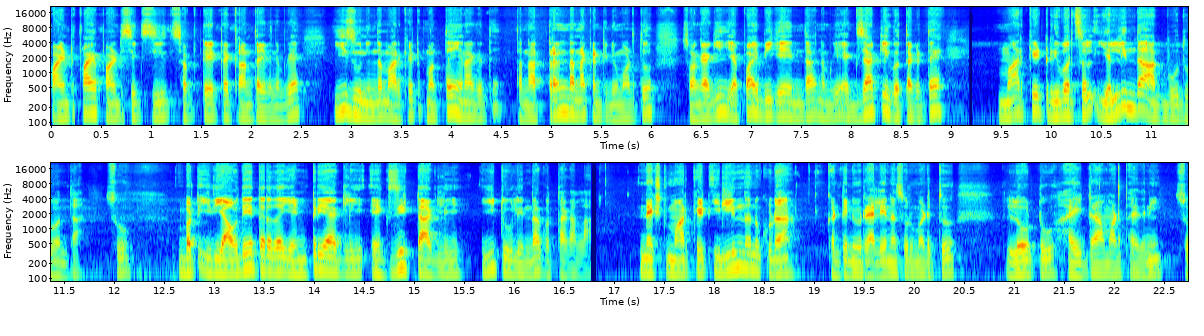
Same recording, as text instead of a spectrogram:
ಪಾಯಿಂಟ್ ಫೈವ್ ಪಾಯಿಂಟ್ ಸಿಕ್ಸ್ ಈ ಸಪ್ಟೇಟ್ ಕಾಣ್ತಾ ಇದೆ ನಿಮಗೆ. ಈ ಝೂನಿಂದ ಮಾರ್ಕೆಟ್ ಮತ್ತೆ ಏನಾಗುತ್ತೆ? ತನ್ನ ಟ್ರೆಂಡನ್ನು ಕಂಟಿನ್ಯೂ ಮಾಡ್ತು. ಸೊ ಹಂಗಾಗಿ ಎಫ್ ಐ ಬಿಗೆ ಇಂದ ನಮಗೆ ಎಕ್ಸಾಕ್ಟ್ಲಿ ಗೊತ್ತಾಗುತ್ತೆ ಮಾರ್ಕೆಟ್ ರಿವರ್ಸಲ್ ಎಲ್ಲಿಂದ ಆಗ್ಬೋದು ಅಂತ. ಸೊ ಬಟ್ ಇದು ಯಾವುದೇ ಥರದ ಎಂಟ್ರಿ ಆಗಲಿ ಎಕ್ಸಿಟ್ ಆಗಲಿ, ಈ ಟೂಲಿಂದ ಗೊತ್ತಾಗಲ್ಲ. ನೆಕ್ಸ್ಟ್ ಮಾರ್ಕೆಟ್ ಇಲ್ಲಿಂದನೂ ಕೂಡ ಕಂಟಿನ್ಯೂ ರ್ಯಾಲಿಯನ್ನು ಶುರು ಮಾಡಿತ್ತು. ಲೋ ಟು ಹೈ ಡ್ರಾ ಮಾಡ್ತಾ ಇದ್ದೀನಿ. ಸೊ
